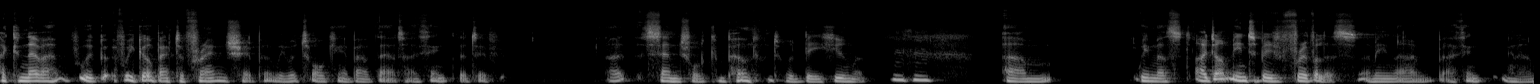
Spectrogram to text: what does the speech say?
I can never, if we, go, if we go back to friendship, and we were talking about that, I think that if uh, essential component would be humor. Mm-hmm. Um, we must. I don't mean to be frivolous. I mean, um, I think you know,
